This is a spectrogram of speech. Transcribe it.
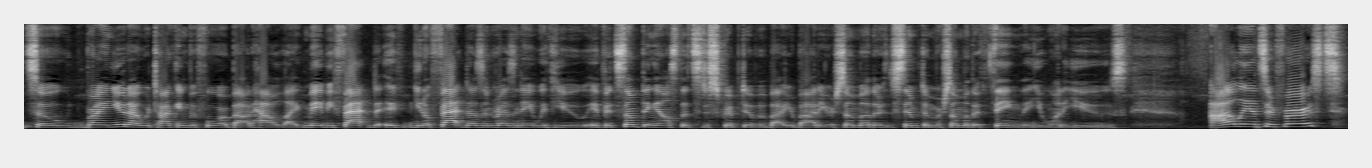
so Brian, you and I were talking before about how like maybe fat, if you know, fat doesn't resonate with you. If it's something else that's descriptive about your body or some other symptom or some other thing that you want to use, I'll answer first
